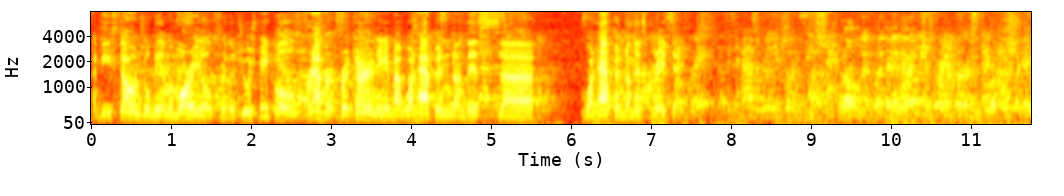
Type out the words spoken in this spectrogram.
And these stones will be a memorial for the Jewish people forever, for eternity, about what happened on this, uh, what happened on this great day. Well, were they like just random were they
